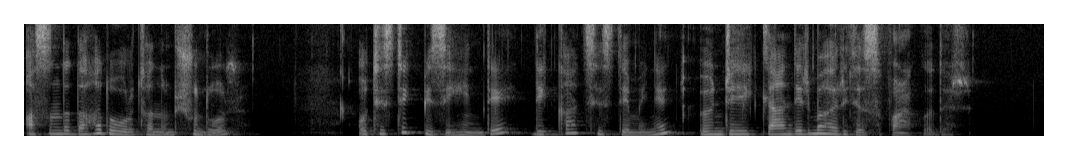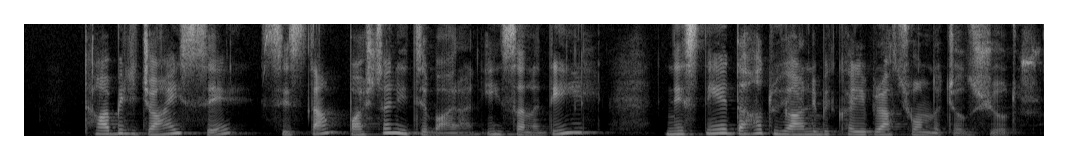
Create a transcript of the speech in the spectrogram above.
aslında daha doğru tanım şudur. Otistik bir zihinde dikkat sisteminin önceliklendirme haritası farklıdır. Tabiri caizse sistem baştan itibaren insana değil, nesneye daha duyarlı bir kalibrasyonla çalışıyordur.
